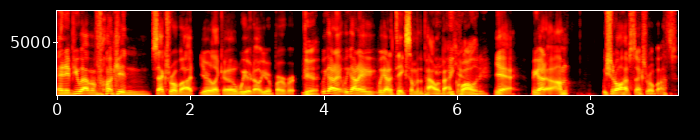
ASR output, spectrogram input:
and if you have a fucking sex robot, you're like a weirdo. You're a pervert. Yeah. We gotta we gotta we gotta take some of the power back. here. Equality. Yeah, we got. Um, we should all have sex robots.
